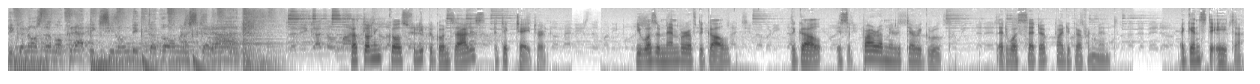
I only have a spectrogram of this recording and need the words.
i que no és democràtic sinó un dictador mascarat. Calls Felipe González a dictator. He was a member of the GAL. The GAL is a paramilitary group that was set up by the government against the ETA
